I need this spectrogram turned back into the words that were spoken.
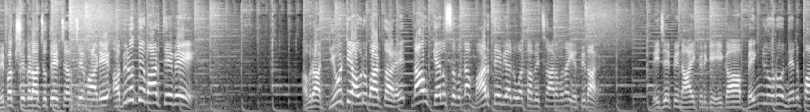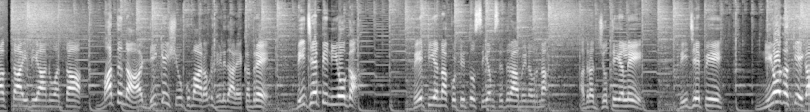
ವಿಪಕ್ಷಗಳ ಜೊತೆ ಚರ್ಚೆ ಮಾಡಿ ಅಭಿವೃದ್ಧಿ ಮಾಡ್ತೇವೆ. ಅವರ ಡ್ಯೂಟಿ ಅವರು ಮಾಡ್ತಾರೆ, ನಾವು ಕೆಲಸವನ್ನ ಮಾಡ್ತೇವೆ ಅನ್ನುವಂಥ ವಿಚಾರವನ್ನ ಎತ್ತಿದ್ದಾರೆ. ಬಿಜೆಪಿ ನಾಯಕರಿಗೆ ಈಗ ಬೆಂಗಳೂರು ನೆನಪಾಗ್ತಾ ಇದೆಯಾ ಅನ್ನುವಂಥ ಮಾತನ್ನ ಡಿ ಕೆ ಶಿವಕುಮಾರ್ ಅವರು ಹೇಳಿದ್ದಾರೆ. ಯಾಕಂದ್ರೆ ಬಿಜೆಪಿ ನಿಯೋಗ ಭೇಟಿಯನ್ನ ಕೊಟ್ಟಿತ್ತು ಸಿಎಂ ಸಿದ್ದರಾಮಯ್ಯನವ್ರನ್ನ. ಅದರ ಜೊತೆಯಲ್ಲಿ ಬಿಜೆಪಿ ನಿಯೋಗಕ್ಕೆ ಈಗ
